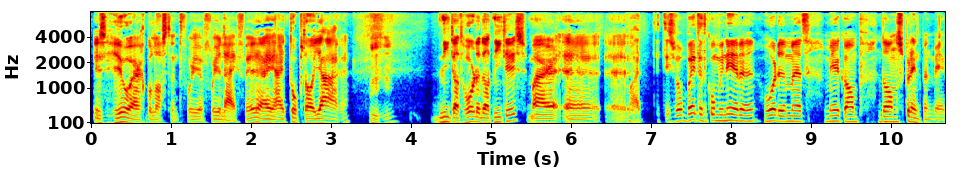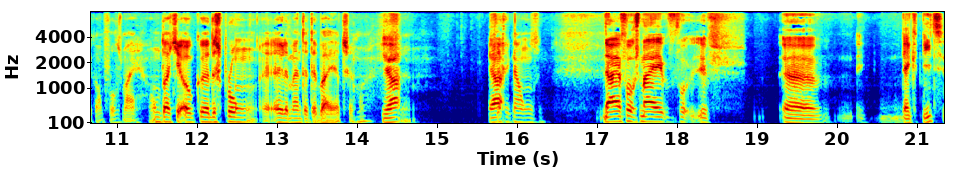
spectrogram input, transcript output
is heel erg belastend voor je, voor je lijf. Hè. Hij, hij topt al jaren. Niet dat horde dat niet is, maar... eh, eh, Maar het is wel beter te combineren horden met meerkamp dan sprint met meerkamp volgens mij. Omdat je ook eh, de sprong-elementen erbij hebt, zeg maar. ja. Dus, ja. Zeg ik nou onzin? Nou ja, volgens mij... Voor, eh, ik denk het niet.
